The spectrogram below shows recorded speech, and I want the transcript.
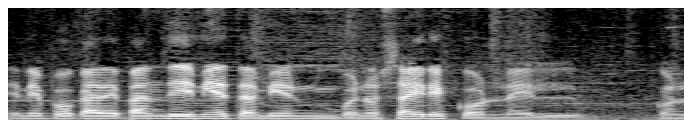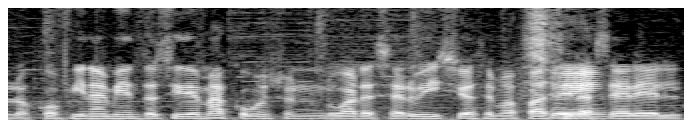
en época de pandemia también Buenos Aires con el con los confinamientos y demás, como es un lugar de servicios, es más fácil hacer el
